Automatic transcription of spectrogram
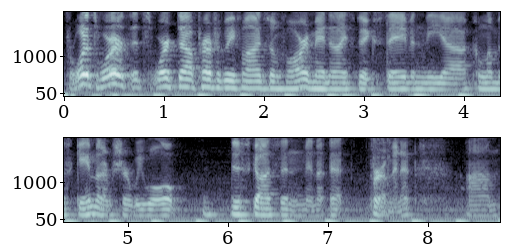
for what it's worth, it's worked out perfectly fine so far. He made a nice big save in the uh, Columbus game that I'm sure we will discuss in minute, uh, for a minute. Um,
